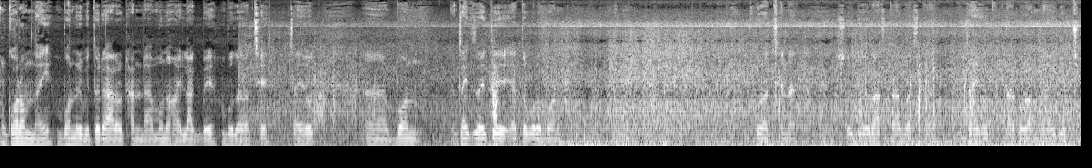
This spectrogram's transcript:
গরম নাই, বনের ভিতরে আরও ঠান্ডা, মনে হয় লাগবে, বোঝা যাচ্ছে। যাই হোক বন, যাইতে যাইতে এত বড় বন, ঘোরাচ্ছে না, শুধু রাস্তা রাস্তা। যাই হোক, তারপর আমরা এগোচ্ছি।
